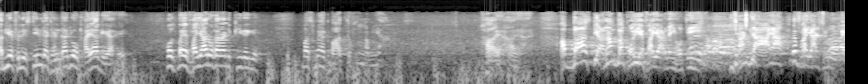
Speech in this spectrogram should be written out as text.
अब ये फ़िलिस्तीन का झंडा जो उठाया गया है, उस पर एफ़ आई आर वगैरह लिखी गई है। बस मैं एक बात कहूँगा मियाँ हाय हाय हाय। अब्बास के अलम पर कोई एफ़ आई आर नहीं होती। झंडा आया एफ़ आई आर शुरू हो गई।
